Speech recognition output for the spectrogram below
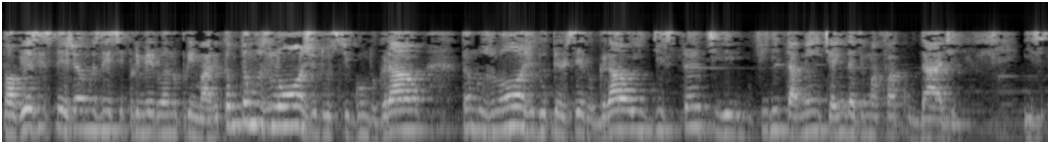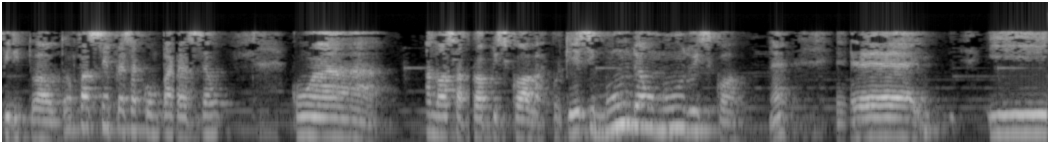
Talvez estejamos nesse primeiro ano primário. Então estamos longe do segundo grau, estamos longe do terceiro grau e distante infinitamente ainda de uma faculdade espiritual. Então faço sempre essa comparação com a, a nossa própria escola, porque esse mundo é um mundo escola, né? É, e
